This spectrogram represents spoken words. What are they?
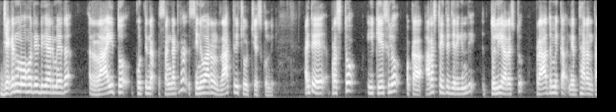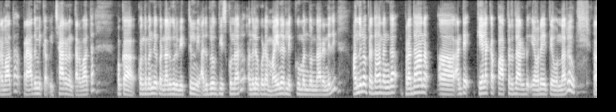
జగన్మోహన్ రెడ్డి గారి మీద రాయితో కొట్టిన సంఘటన శనివారం రాత్రి చోటు చేసుకుంది. అయితే ప్రస్తుతం ఈ కేసులో ఒక అరెస్ట్ అయితే జరిగింది. తొలి అరెస్టు ప్రాథమిక నిర్ధారణ తర్వాత ప్రాథమిక విచారణ తర్వాత ఒక కొంతమంది ఒక నలుగురు వ్యక్తుల్ని అదుపులోకి తీసుకున్నారు. అందులో కూడా మైనర్లు ఎక్కువ మంది ఉన్నారనేది. అందులో ప్రధానంగా ప్రధాన అంటే కీలక పాత్రదారుడు ఎవరైతే ఉన్నారో ఆ,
